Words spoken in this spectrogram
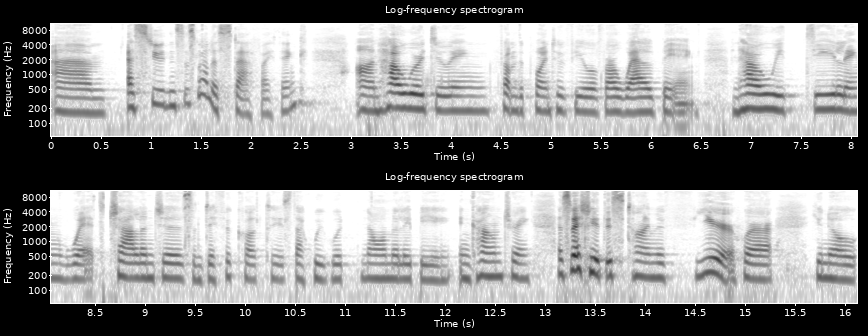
um, as students as well as staff, I think on how we're doing from the point of view of our well-being and how are we dealing with challenges and difficulties that we would normally be encountering, especially at this time of year where, you know,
